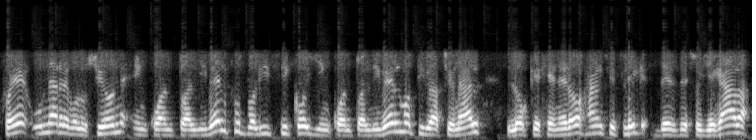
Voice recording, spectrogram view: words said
fue una revolución en cuanto al nivel futbolístico y en cuanto al nivel motivacional lo que generó Hansi Flick desde su llegada.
